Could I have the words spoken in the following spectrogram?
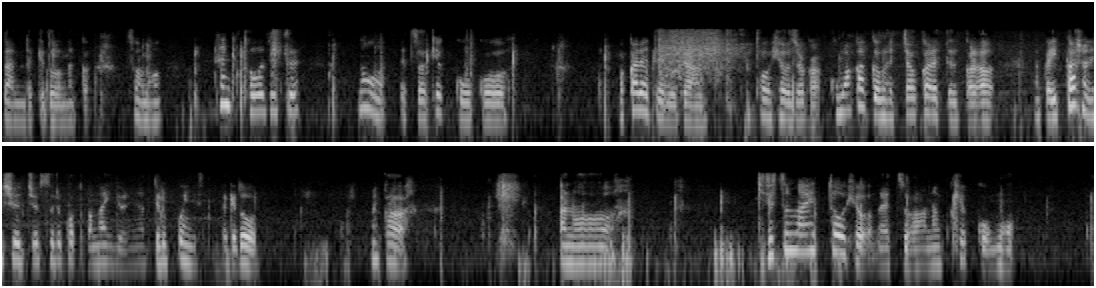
たんだけど、なんか、その、選挙当日のやつは結構こう、分かれてるじゃん、投票所が。細かくめっちゃ分かれてるから、なんか一箇所に集中することがないようになってるっぽいんですだけど、なんか、あのー期日前投票のやつは、なんか結構もう、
